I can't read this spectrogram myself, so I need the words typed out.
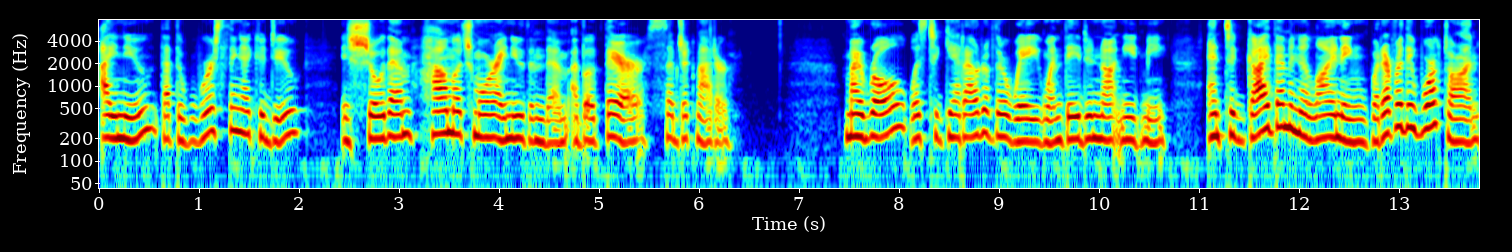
I knew that the worst thing I could do is show them how much more I knew than them about their subject matter. My role was to get out of their way when they did not need me and to guide them in aligning whatever they worked on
